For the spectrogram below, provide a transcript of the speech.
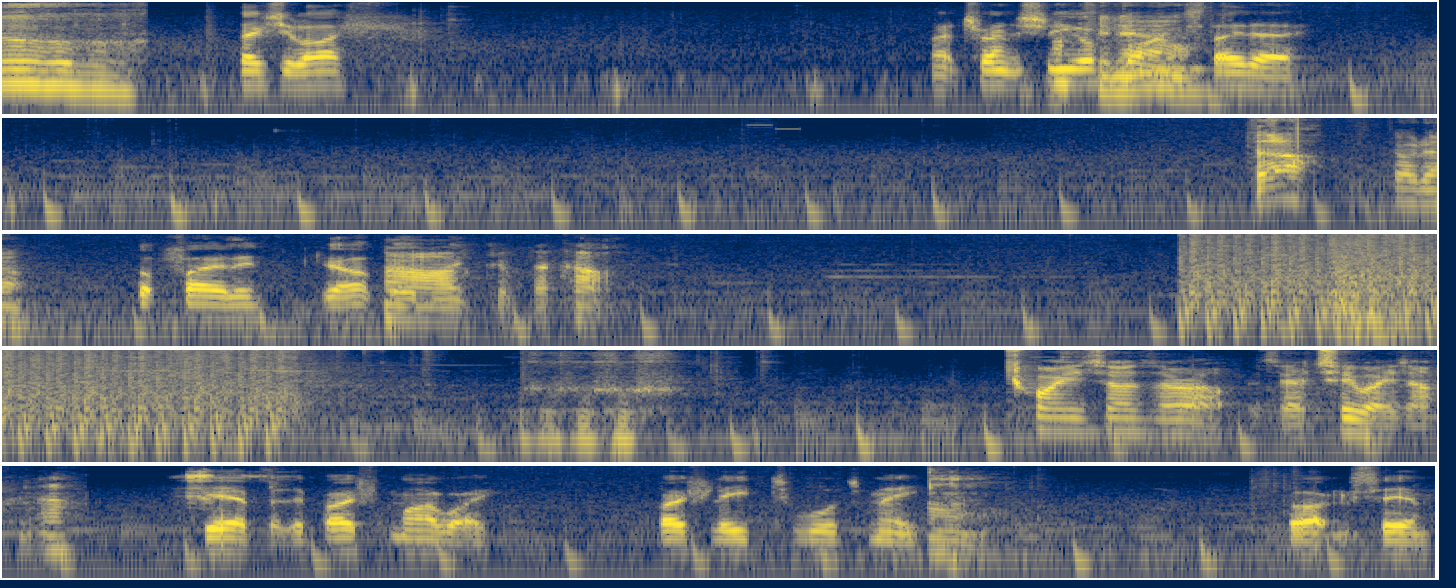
Oh, Saves your life. Right, tarantula, you're fine. Stay there. Go down. Stop failing. Get up Ah, mate. get back up. Which ways are there up? Is there two ways up now? Yeah, but they're both my way. Both lead towards me, Hmm. so I can see them.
